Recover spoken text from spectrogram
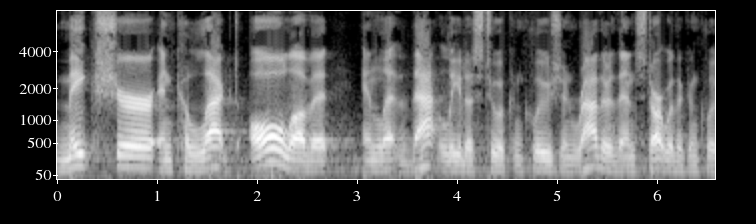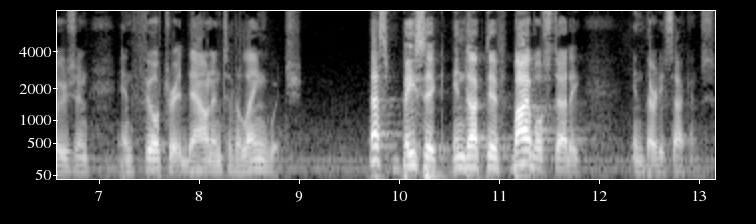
make sure and collect all of it and let that lead us to a conclusion rather than start with a conclusion and filter it down into the language. That's basic inductive Bible study in 30 seconds.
